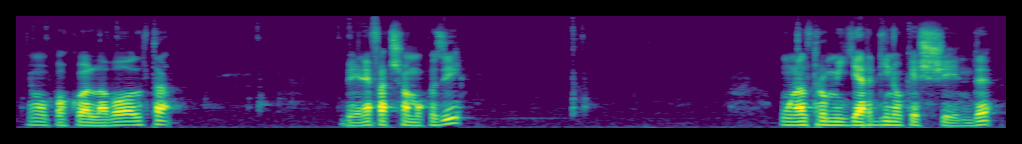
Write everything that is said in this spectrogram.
Andiamo poco alla volta. Bene, facciamo così. Un altro miliardino che scende.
